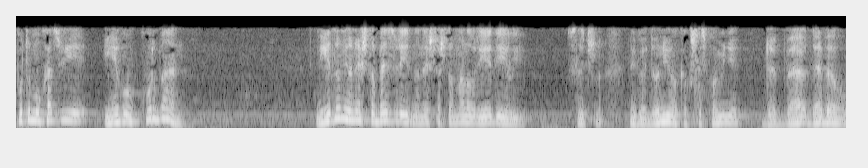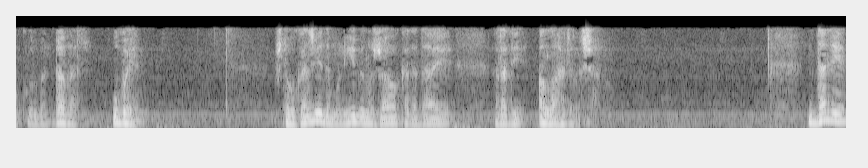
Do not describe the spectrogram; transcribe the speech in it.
Potom ukazuje i njegov kurban. Nije donio nešto bezvrijedno, nešto što malo vrijedi ili slično, nego je donio, kako se spominje, debe, debeo kurban, dobar, ugojen. Što ukazuje da mu nije bilo žao kada daje radi Allaha Đelešanu. Dalje,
